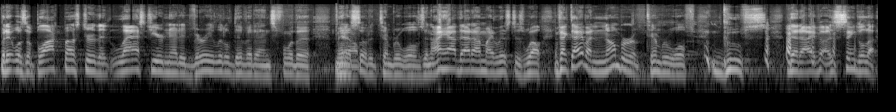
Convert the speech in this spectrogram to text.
But it was a blockbuster that last year netted very little dividends for the Minnesota Timberwolves, and I have that on my list as well. In fact, I have a number of Timberwolf goofs that I've uh, singled out.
